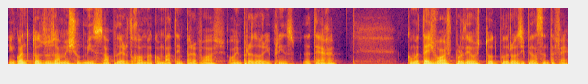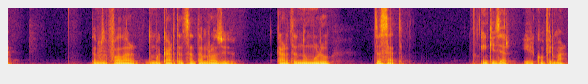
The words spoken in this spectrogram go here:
Enquanto todos os homens submissos ao poder de Roma combatem para vós, ao Imperador e Príncipe da Terra, combateis vós por Deus Todo-Poderoso e pela Santa Fé. Estamos a falar de uma carta de Santo Ambrósio, carta número 17. Quem quiser ir confirmar.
